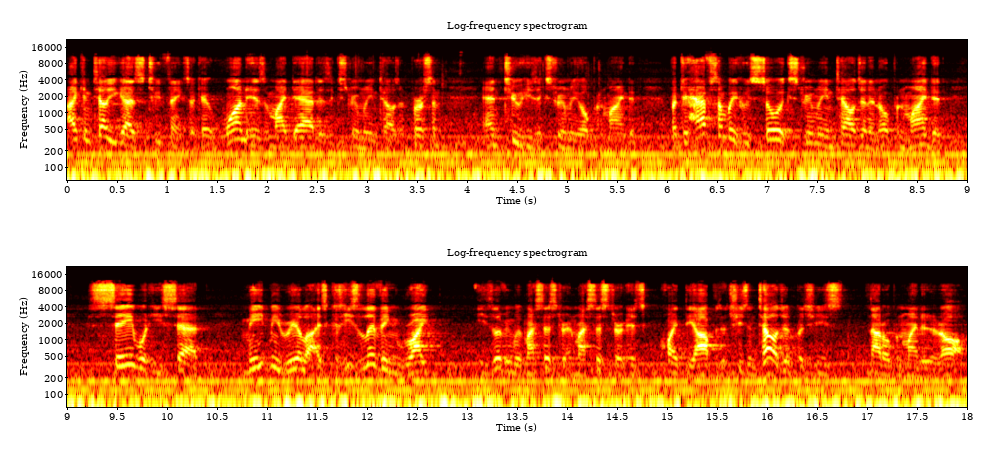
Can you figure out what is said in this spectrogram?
I can tell you guys two things. Okay, one is my dad is extremely intelligent person, and two, he's extremely open-minded. But to have somebody who's so extremely intelligent and open-minded say what he said made me realize because he's living right he's living with my sister and my sister is quite the opposite she's intelligent but she's not open-minded at all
